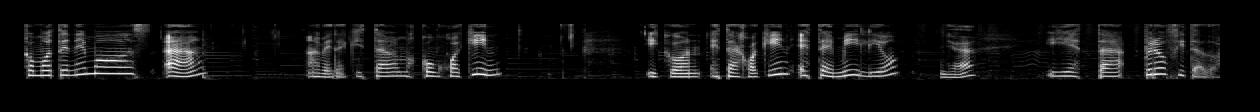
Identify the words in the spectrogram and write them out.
Como tenemos a... A ver, aquí estábamos con Joaquín. y con está Joaquín, está Emilio ¿Ya? y está Profitador.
